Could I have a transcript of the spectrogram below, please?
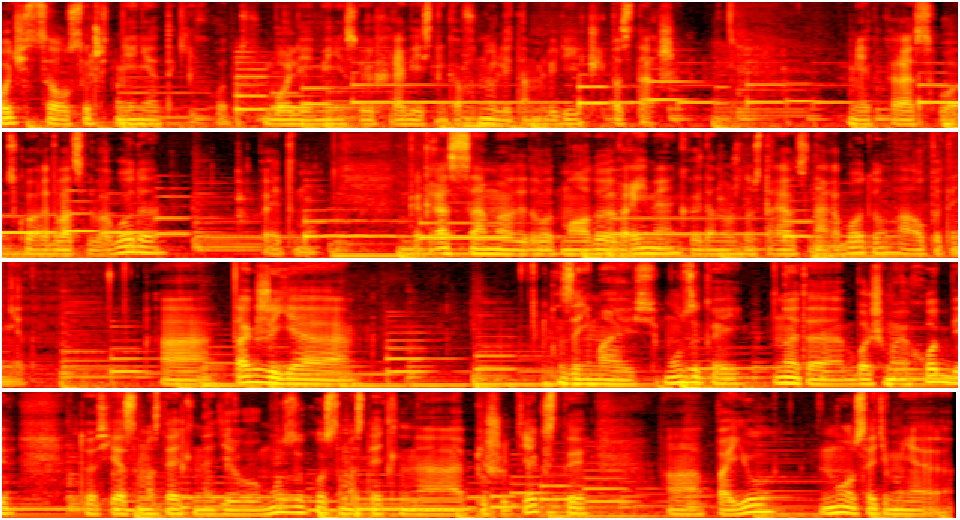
хочется услышать мнение таких вот более-менее своих ровесников, ну или там людей чуть постарше. Мне как раз вот скоро 22 года, поэтому как раз самое вот это вот молодое время, когда нужно устраиваться на работу, а опыта нет. А также я занимаюсь музыкой, но это больше мое хобби, то есть я самостоятельно делаю музыку, самостоятельно пишу тексты, а, пою, ну, с этим меня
